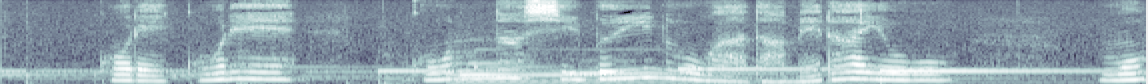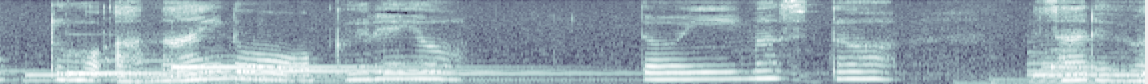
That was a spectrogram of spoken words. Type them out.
「これこれこんな渋いのはダメだよ。もっと甘いのをくれよ」と言いますと猿は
